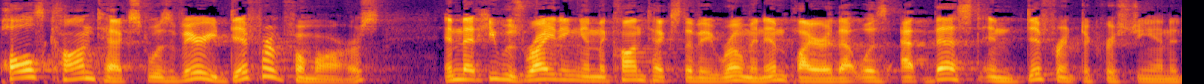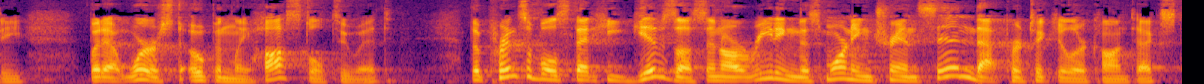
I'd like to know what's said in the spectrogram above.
Paul's context was very different from ours, and that he was writing in the context of a Roman Empire that was at best indifferent to Christianity, but at worst openly hostile to it, The principles that he gives us in our reading this morning transcend that particular context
